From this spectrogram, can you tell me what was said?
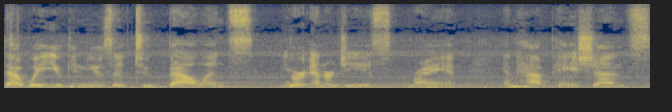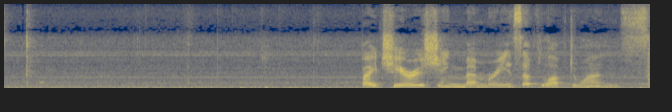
That way you can use it to balance your energies, right? And have patience by cherishing memories of loved ones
